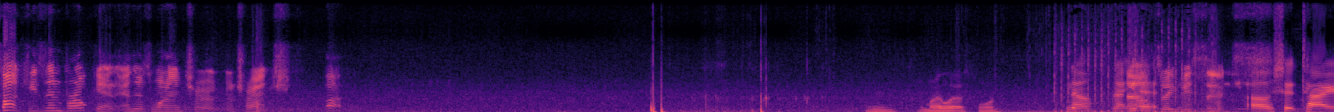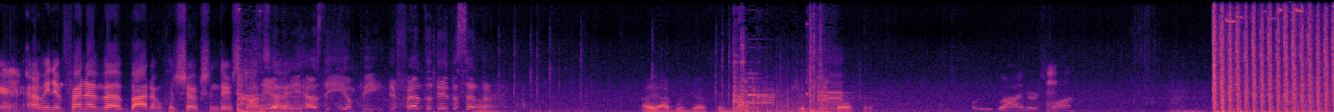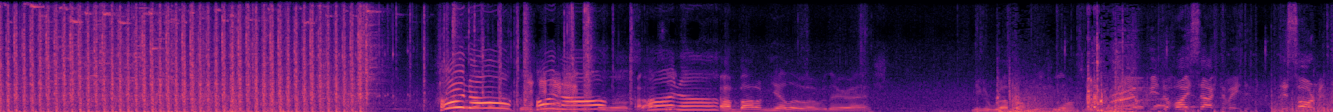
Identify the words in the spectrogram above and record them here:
Fuck, he's in broken, and there's one in tr- a trench. Fuck. Hmm. Am I last one? no, not No, yet. 3v6. Oh shit, tire. I mean, in front of uh, bottom construction, there's spawn The enemy has the EMP. Defend the data center. Alright. I, I bring that from uh, just the sulfur. Oh, you behind her spawn. Oh no! Building. Oh no! Oh no! I'm bottom yellow over there, Ash. You can rub on me if you want to. EMP device activated. Disarm it.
